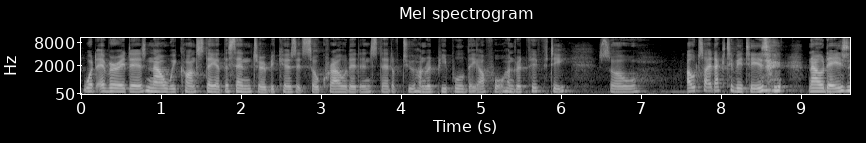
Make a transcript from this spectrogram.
whatever it is, now we can't stay at the center because it's so crowded. Instead of 200 people, they are 450. So outside activities nowadays.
